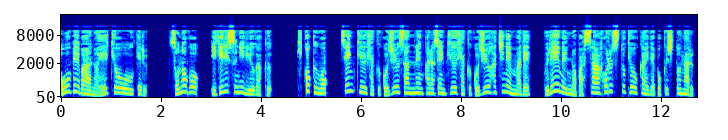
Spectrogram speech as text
オーベバーの影響を受ける。その後、イギリスに留学。帰国後、1953年から1958年まで、ブレーメンのバッサーホルスト教会で牧師となる。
